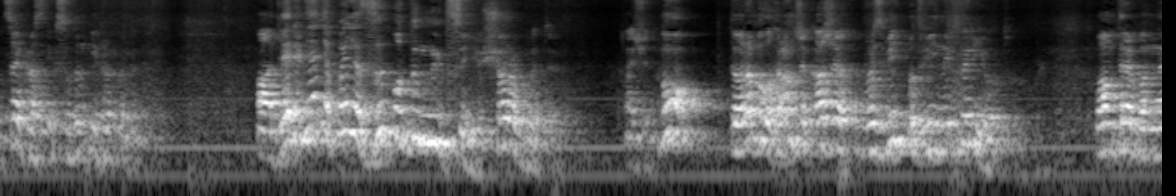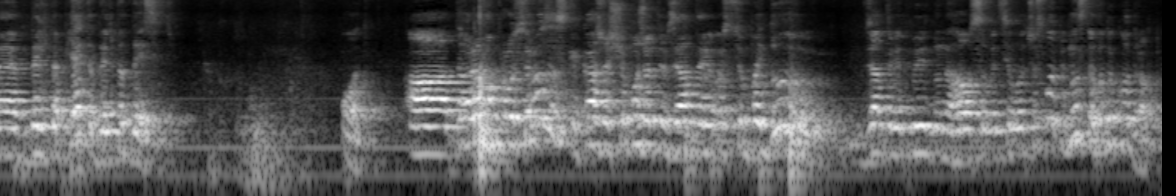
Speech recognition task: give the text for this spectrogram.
Оце якраз x1, y1. А для рівняння Пеля з одиницею що робити? Значить, ну, Теорема Лагранжа каже, візьміть подвійний період. Вам треба не дельта 5, а дельта 10. От. А теорема про осі розв'язки каже, що можете взяти ось цю байду, взяти відповідно на гаусове ціле число, піднести його до квадрату.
